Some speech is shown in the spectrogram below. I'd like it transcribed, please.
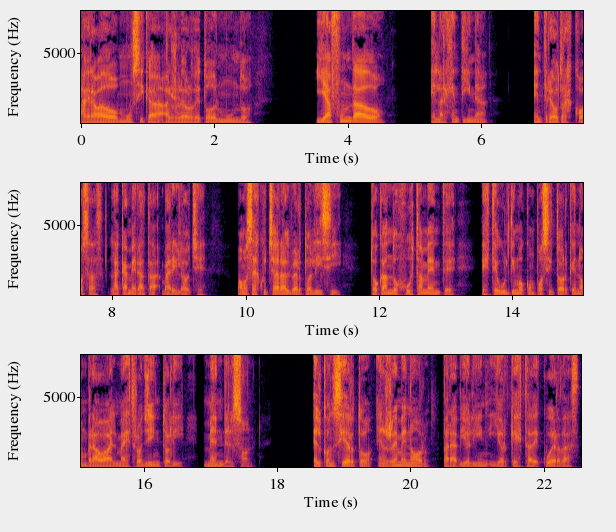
ha grabado música alrededor de todo el mundo y ha fundado en la Argentina, entre otras cosas, la Camerata Bariloche. Vamos a escuchar a Alberto Lisi tocando justamente este último compositor que nombraba el maestro Gintoli, Mendelssohn. El concierto en re menor para violín y orquesta de cuerdas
